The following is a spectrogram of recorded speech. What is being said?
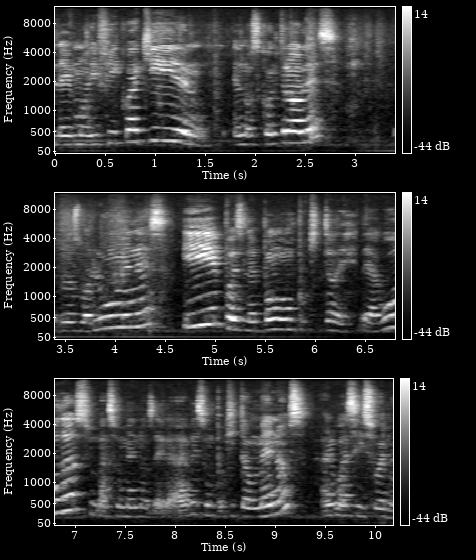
le modifico aquí en los controles los volúmenes y pues le pongo un poquito de, agudos, más o menos de graves, un poquito menos, algo así suena.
